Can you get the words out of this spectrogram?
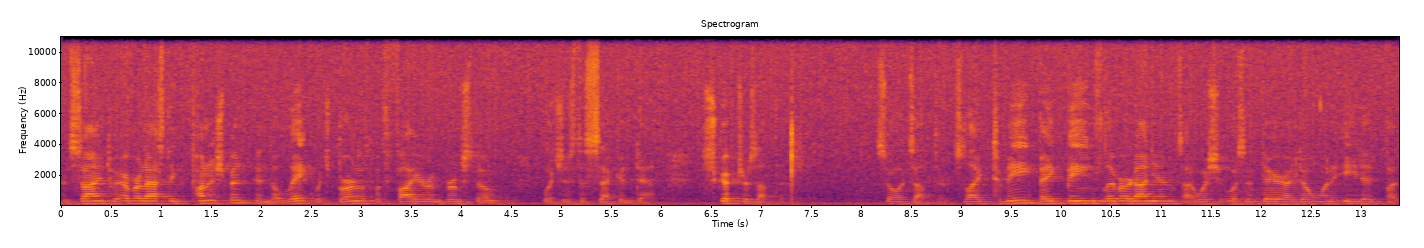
consigned to everlasting punishment in the lake which burneth with fire and brimstone, which is the second death. Scripture's up there. So it's up there. It's like, to me, baked beans, liver, and onions. I wish it wasn't there. I don't want to eat it, but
